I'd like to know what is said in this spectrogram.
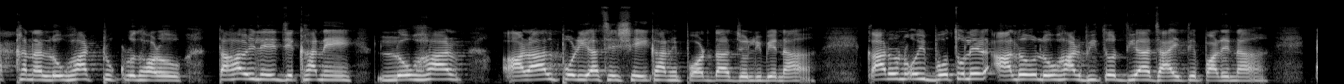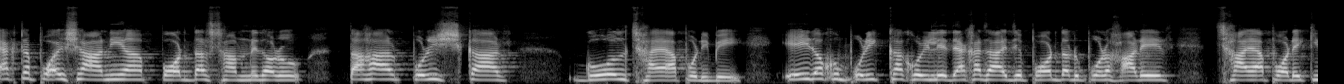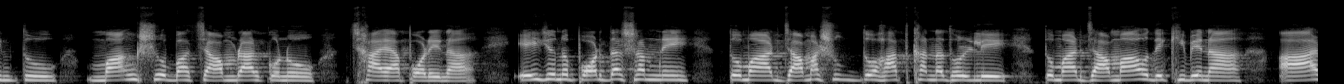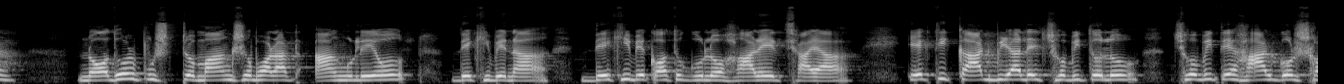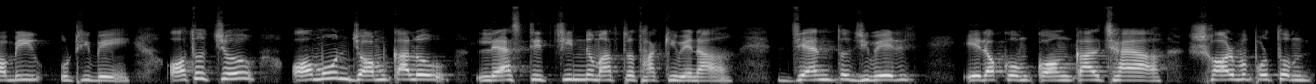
একখানা লোহার টুকরো ধরো তাহলে যেখানে লোহার আড়াল পড়িয়াছে, সেইখানে পর্দা জ্বলিবে না। কারণ ওই বোতলের আলো লোহার ভিতর দিয়া যাইতে পারে না। একটা পয়সা আনিয়া পর্দার সামনে ধরো তাহার পরিষ্কার গোল ছায়া পড়িবে। এই রকম পরীক্ষা করিলে দেখা যায় যে পর্দার উপর হাড়ের ছায়া পড়ে, কিন্তু মাংস বা চামড়ার কোনো ছায়া পড়ে না। এই জন্য পর্দার সামনে তোমার জামা শুদ্ধ হাতখানা ধরিলে তোমার জামাও দেখিবে না, আর নধরপুষ্ট মাংস ভরাট আঙুলেও দেখিবে না। দেখিবে কতগুলো হাড়ের ছায়া। একটি কাঠ বিড়ালের ছবি তোলো, ছবিতে হাড়গোড় সবই উঠিবে। অথচ অমন জমকালো ল্যাসটির চিহ্ন মাত্র থাকিবে না। জ্যান্ত জীবের এরকম কঙ্কাল ছায়া সর্বপ্রথম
